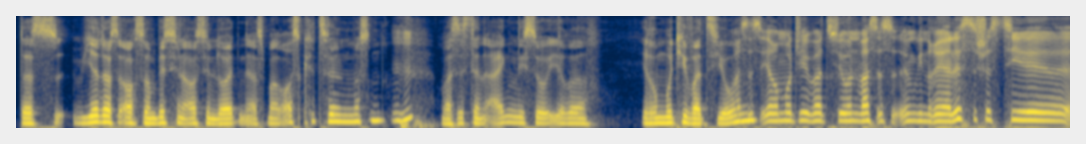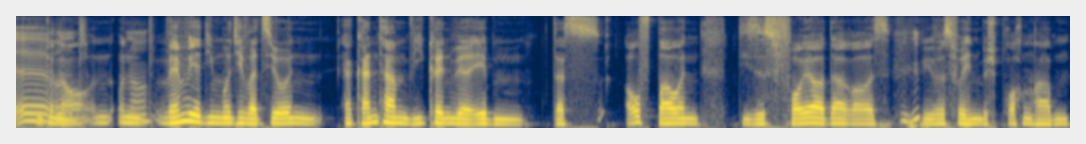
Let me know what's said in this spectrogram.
dass wir das auch so ein bisschen aus den Leuten erstmal rauskitzeln müssen. Mhm. Was ist denn eigentlich so ihre ihre Motivation. Was ist ihre Motivation? Was ist irgendwie ein realistisches Ziel? Äh, genau. Und, und, genau. wenn wir die Motivation erkannt haben, wie können wir eben das aufbauen, dieses Feuer daraus, mhm. wie wir es vorhin besprochen haben.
